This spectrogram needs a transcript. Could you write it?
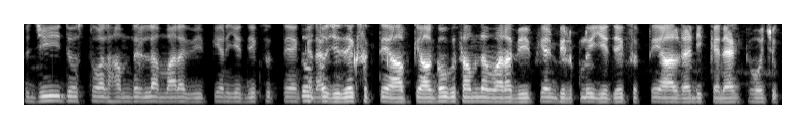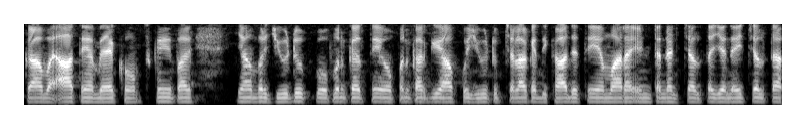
तो जी दोस्तों अल्हम्दुलिल्लाह हमारा वीपीएन ये देख सकते हैं दोस्तों ये देख सकते हैं आपके आँखों के सामने हमारा वीपीएन बिल्कुल ये देख सकते हैं ऑलरेडी कनेक्ट हो चुका है। आते हैं बैक होम स्क्रीन पर यहाँ पर यूट्यूब को ओपन करते हैं ओपन करके आपको यूट्यूब चला कर दिखा देते हैं हमारा इंटरनेट चलता या नहीं चलता।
